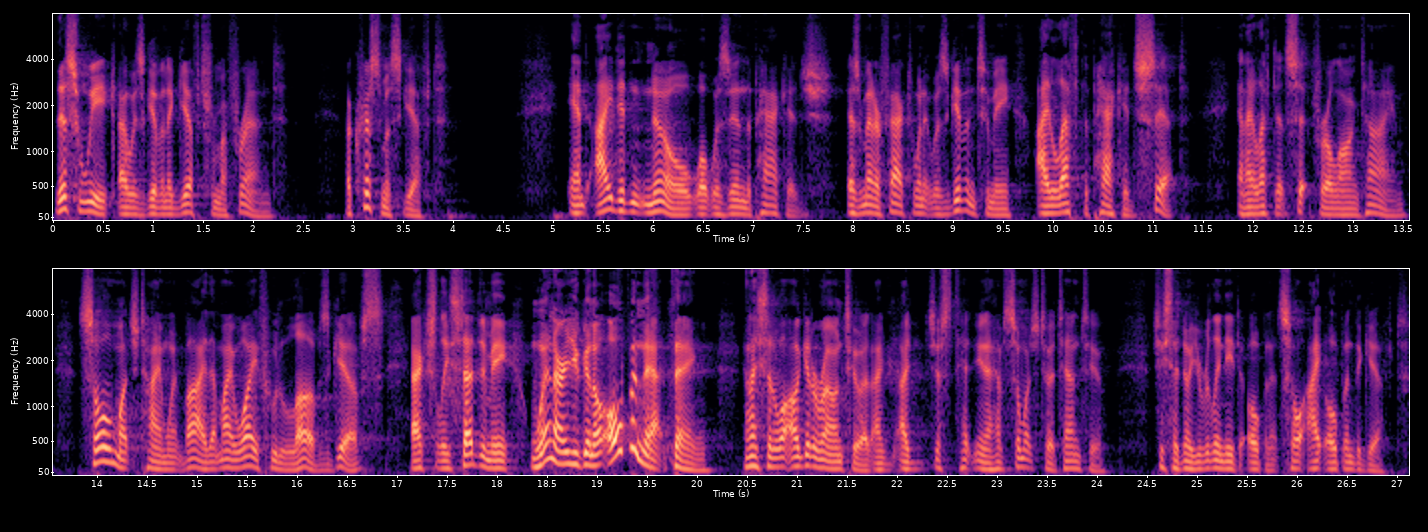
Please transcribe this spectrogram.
This week, I was given a gift from a friend, a Christmas gift. And I didn't know what was in the package. As a matter of fact, when it was given to me, I left the package sit. And I left it sit for a long time. So much time went by that my wife, who loves gifts, actually said to me, When are you going to open that thing? And I said, Well, I'll get around to it. I, I just you know, have so much to attend to. She said, No, you really need to open it. So I opened the gift,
